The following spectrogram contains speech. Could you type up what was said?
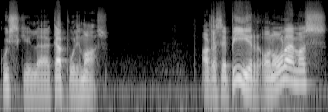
kuskil äh, käpuli maas. aga see piir on olemas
